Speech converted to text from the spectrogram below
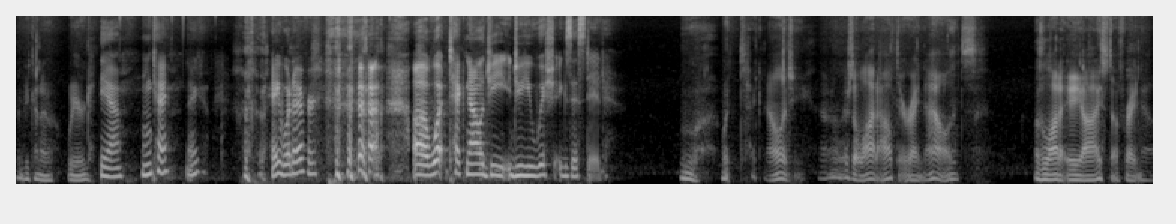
It'd be kind of weird. Yeah. Okay. There you go. hey, whatever. uh, what technology do you wish existed? Ooh, what technology? Uh, there's a lot out there right now. It's there's a lot of AI stuff right now.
